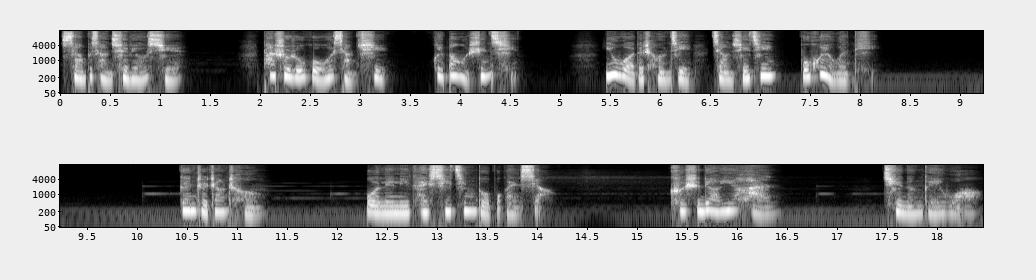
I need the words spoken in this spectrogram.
想不想去留学，他说如果我想去，会帮我申请，以我的成绩，奖学金不会有问题。跟着张成，我连离开西京都不敢想。可是廖一涵，却能给我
